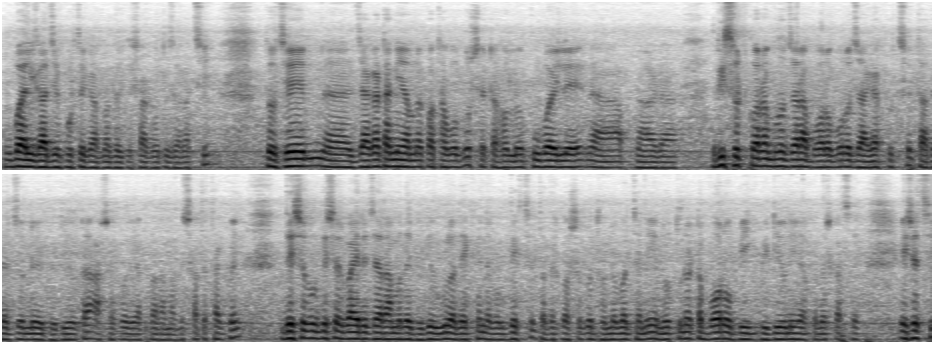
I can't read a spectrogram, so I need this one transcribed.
পুবাইল গাজীপুর থেকে আপনাদেরকে স্বাগত জানাচ্ছি। তো যে জায়গাটা নিয়ে আমরা কথা বলব সেটা হলো পুবাইলে আপনার রিসোর্ট করার মতো যারা বড় বড় জায়গা খুঁজছেন তাদের জন্য এই ভিডিওটা। আশা করি আপনারা আমাদের সাথে থাকবেন। দেশ এবং দেশের বাইরে যারা আমাদের ভিডিওগুলো দেখেন এবং দেখছেন তাদেরকে অসংখ্য ধন্যবাদ জানিয়ে নতুন একটা বড় বিগ ভিডিও নিয়ে আপনাদের কাছে এসেছি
